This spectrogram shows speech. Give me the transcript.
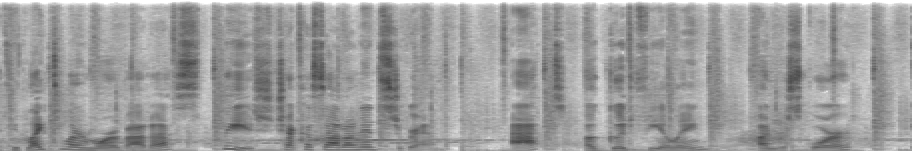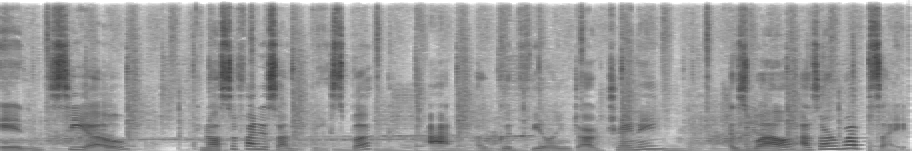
If you'd like to learn more about us, please check us out on Instagram at a good feeling underscore in co. You can also find us on Facebook at a good feeling dog training, as well as our website,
